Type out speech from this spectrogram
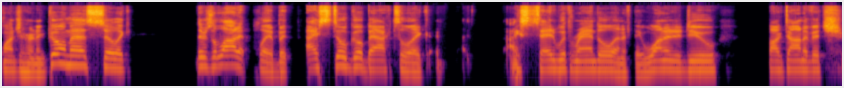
Juancho Hernangomez. So like, there's a lot at play. But I still go back to like I said with Randle, and if they wanted to do Bogdanovic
